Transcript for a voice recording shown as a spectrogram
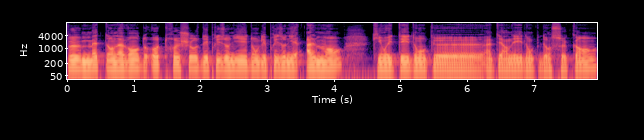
peux mettre en avant autre chose des prisonniers, donc les prisonniers allemands qui ont été donc euh, internés donc dans ce camp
